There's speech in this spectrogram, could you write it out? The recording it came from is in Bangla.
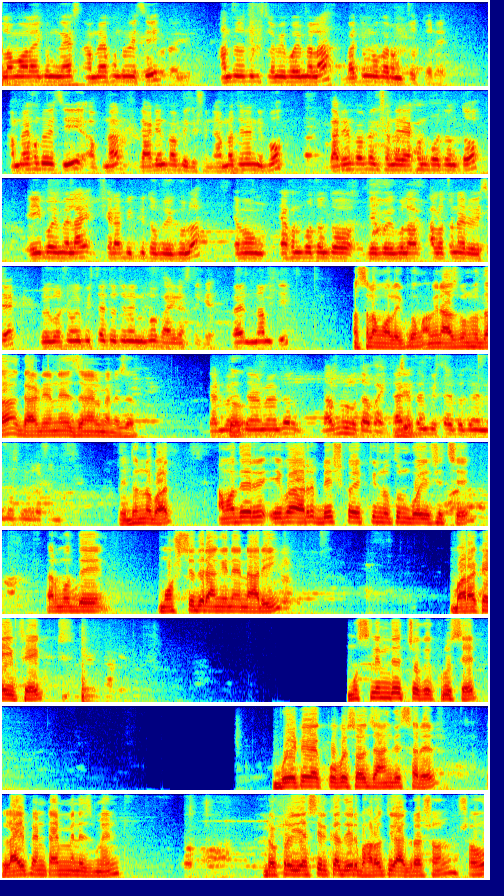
আসসালামু আলাইকুম গাইস আমরা এখন রয়েছি আন্তর্জাতিক ইসলামী বইমেলা বাইতুল মোকাররম চত্বরে। আমরা এখন রয়েছি আপনার গার্ডিয়ান পাবলিকেশনে আমরা জেনে নিব গার্ডিয়ান পাবলিকেশনের এখন পর্যন্ত এই বইমেলায় সেরা বিক্রিত বইগুলো এবং এখন পর্যন্ত যে বইগুলো আলোচনায় রয়েছে বইগুলোর সঙ্গে বিস্তারিত জেনে নিব ভাইয়ের কাছ থেকে। ভাইয়ের নাম কি? আসসালামু আলাইকুম আমি Nazmul Huda গার্ডিয়ানের general manager general manager Nazmul Huda ভাই তার কাছে বিস্তারিত জেনে নিব বইগুলো সম্পর্কে। ধন্যবাদ। আমাদের এবার বেশ কয়েকটি নতুন বই এসেছে। তার মধ্যে মসজিদের আঙিনায় নারী। বারাকা ইফেক্ট। মুসলিমদের চোখে ক্রুসেট বুয়েটের এক প্রফেসর জাহাঙ্গীর স্যারের life and time management. Doctor Yasir Kader ভারতীয় আগ্রাসন সহ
